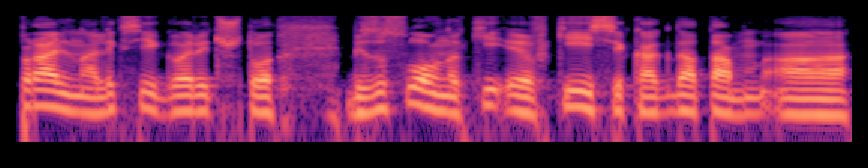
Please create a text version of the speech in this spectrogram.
правильно Алексей говорит, что, безусловно, в, ке- в кейсе, когда там а,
